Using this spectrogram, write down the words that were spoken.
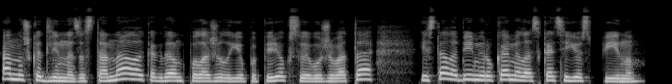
Аннушка длинно застонала, когда он положил ее поперек своего живота и стал обеими руками ласкать ее спину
